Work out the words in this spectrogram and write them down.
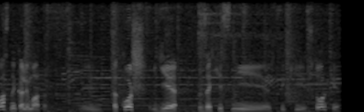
класний каліматор. Також є захисні такі шторки.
